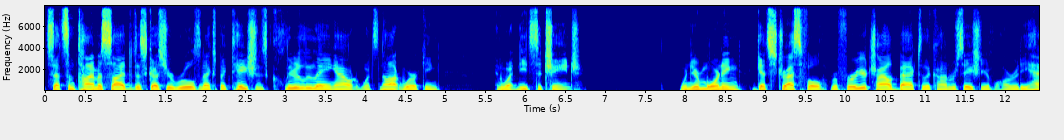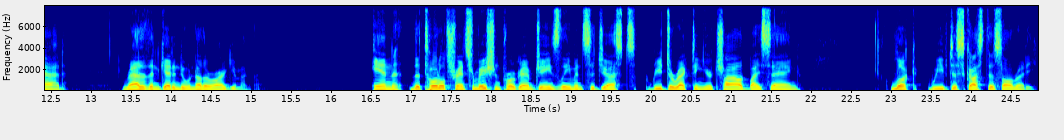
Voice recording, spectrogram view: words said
Set some time aside to discuss your rules and expectations, clearly laying out what's not working and what needs to change. When your morning gets stressful, refer your child back to the conversation you've already had rather than get into another argument. In the Total Transformation Program, James Lehman suggests redirecting your child by saying, Look, we've discussed this already.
